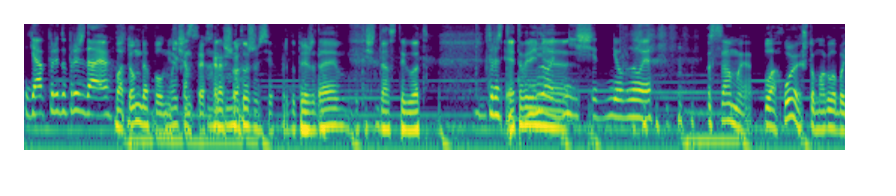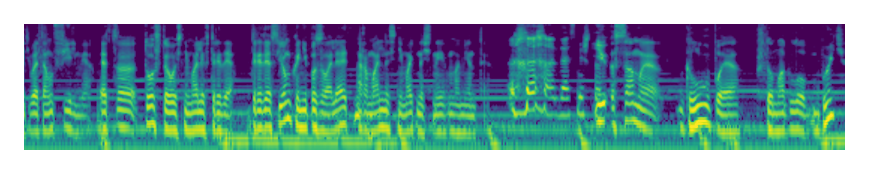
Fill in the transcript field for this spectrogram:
Я предупреждаю. Потом дополнишь мы в конце, мы- хорошо. Мы тоже всех предупреждаем. 2012 год. Просто Это время- дно днище дневное. Самое плохое, что могло быть в этом фильме, это то, что его снимали в 3D. 3D-съемка не позволяет нормально снимать ночные моменты. Да, смешно. И самое глупое, что могло быть,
